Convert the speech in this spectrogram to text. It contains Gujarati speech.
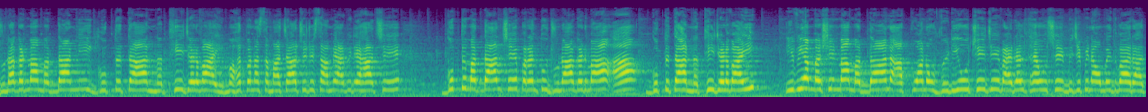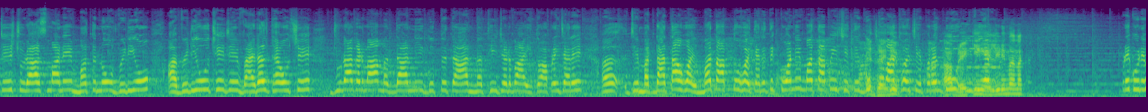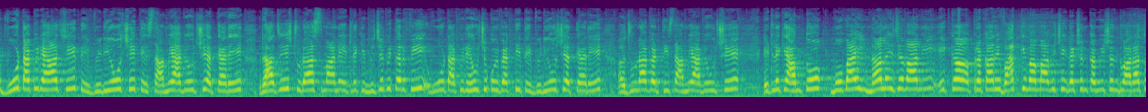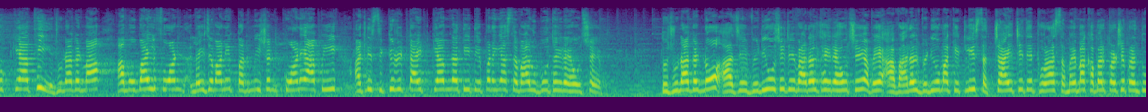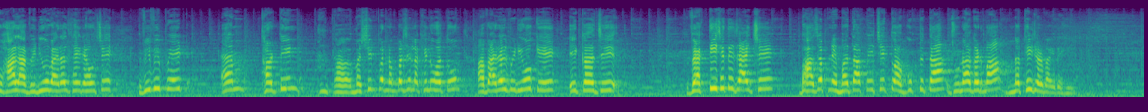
જૂનાગઢમાં મતદાનની ગુપ્તતા નથી જળવાઈ. મહત્વના સમાચાર છે જે સામે આવી રહ્યા છે. ગુપ્ત મતદાન છે પરંતુ જૂનાગઢમાં આ ગુપ્તતા નથી જળવાઈ. ઈવીએમ મશીનમાં મતદાન આપવાનો વીડિયો છે જે વાયરલ થયો છે. બીજેપીના ઉમેદવાર રાજેશ ચુડાસમાને મતનો વીડિયો આ વીડિયો છે જે વાયરલ થયો છે. જૂનાગઢમાં મતદાનની ગુપ્તતા નથી જળવાઈ. તો આપણે જ્યારે જે મતદાતા હોય મત આપતો હોય ત્યારે તે કોને મત આપે છે? તે ગુપ્ત વાત હોય છે પરંતુ આ આપણે કોઈને વોટ આપી રહ્યા છીએ તે વીડિયો છે તે સામે આવ્યો છે. અત્યારે રાજેશ ચુડાસમાને એટલે કે બીજેપી તરફી વોટ આપી રહ્યું છે કોઈ વ્યક્તિ. તે વીડિયો છે અત્યારે જૂનાગઢથી સામે આવ્યો છે. એટલે કે આમ તો મોબાઈલ ન લઈ જવાની એક પ્રકારે વાત કહેવામાં આવી છે ઇલેક્શન કમિશન દ્વારા. તો ક્યાંથી જૂનાગઢમાં આ મોબાઈલ ફોન લઈ જવાની પરમિશન કોણે આપી? આટલી સિક્યુરિટી ટાઈટ કેમ નથી? તે પણ અહીંયા સવાલ ઊભો થઈ રહ્યો છે. તો જૂનાગઢનો આ જે વીડિયો છે જે વાયરલ થઈ રહ્યો છે. હવે આ વાયરલ વિડીયોમાં કેટલી સચ્ચાઈ છે તે થોડા સમયમાં ખબર પડશે, પરંતુ હાલ આ વીડિયો વાયરલ થઈ રહ્યો છે. વીવીપેટ એમ થર્ટીન મશીન પર નંબર જે લખેલો હતો, આ વાયરલ વીડિયો કે એક જે વ્યક્તિ છે તે જાય છે, ભાજપને મત આપે છે, તો આ ગુપ્તતા જૂનાગઢમાં નથી જળવાઈ રહી.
